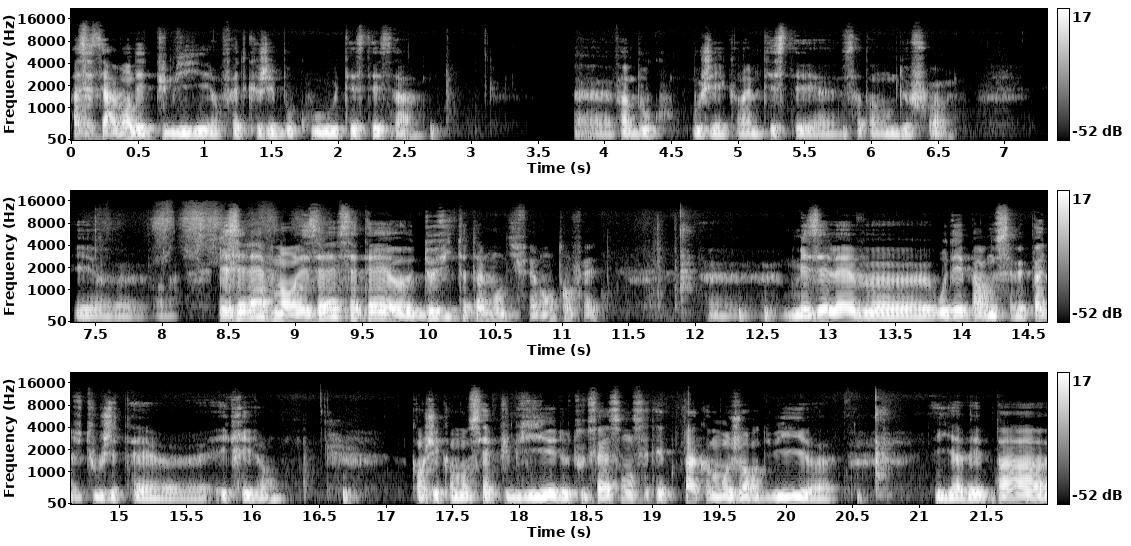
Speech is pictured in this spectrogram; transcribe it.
ah, c'était avant d'être publié, en fait, que j'ai beaucoup testé ça. Enfin, beaucoup. Où j'ai quand même testé un certain nombre de fois. Euh. Les élèves, non, les élèves, c'était euh, deux vies totalement différentes, en fait. Euh, mes élèves, au départ, ne savaient pas du tout que j'étais écrivain. Quand j'ai commencé à publier, de toute façon, c'était pas comme aujourd'hui. Il n'y avait pas.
